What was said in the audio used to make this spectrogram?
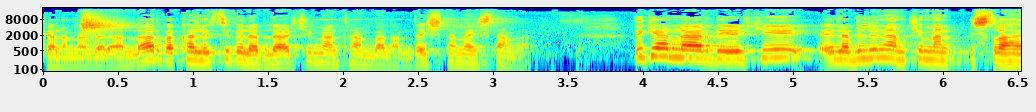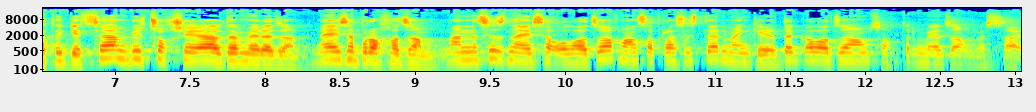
qələmə verərlər və kollektiv elə bilər ki, mən tənbələm də, işləmək istəmirəm. Digərləri deyir ki, elə bilirəm ki, mən istirahətə getsəm bir çox şeyi əldən verəcəm. Nə isə buraxacam. Mənnəsiz nə isə olacaq, hansısa proseslər mən geridə qalacağam, çatdırmayacağam və s.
